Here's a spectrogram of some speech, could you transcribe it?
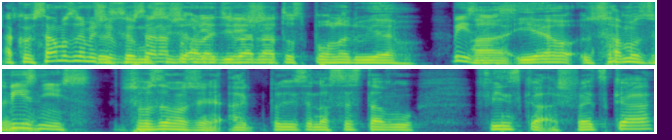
Ako samozrejme, to že sa na musíš to ale tešiť. na to z pohledu jeho. Business. A jeho, samozřejmě. Biznis. Samozřejmě. A podívej se na sestavu Fínska a Švédska,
